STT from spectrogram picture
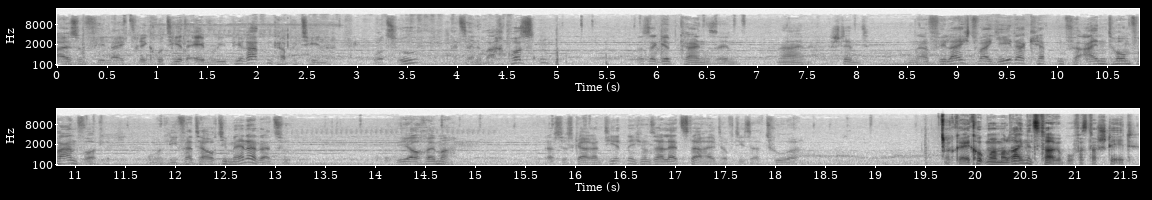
Also vielleicht rekrutiert Avery Piratenkapitäne. Wozu? Als seine Wachposten? Das ergibt keinen Sinn. Nein, stimmt. Na, vielleicht war jeder Captain für einen Turm verantwortlich und lieferte auch die Männer dazu. Wie auch immer. Das ist garantiert nicht unser letzter Halt auf dieser Tour. Okay, gucken wir mal rein ins Tagebuch, was da steht.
